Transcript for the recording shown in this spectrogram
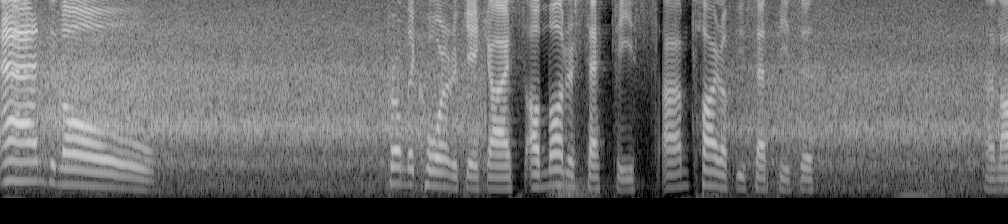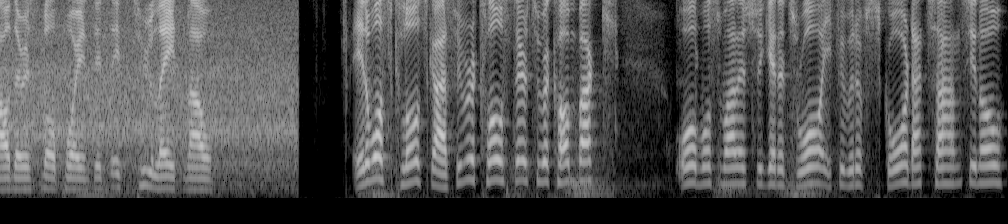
And no. From the corner kick, guys. Another set piece. I'm tired of these set pieces. And now there is no point. It's it's too late now. It was close, guys. We were close there to a comeback. Almost managed to get a draw. If we would have scored that chance, you know.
